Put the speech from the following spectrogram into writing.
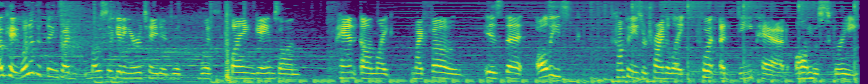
Okay, one of the things I'm mostly getting irritated with with playing games on hand on like my phone is that all these companies are trying to like put a D-pad on the screen.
